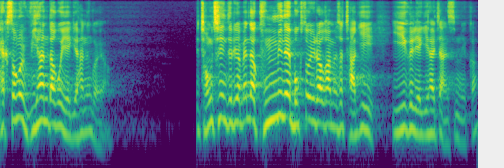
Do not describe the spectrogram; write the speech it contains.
백성을 위한다고 얘기하는 거예요. 정치인들이요 맨날 국민의 목소리라고 하면서 자기 이익을 얘기하지 않습니까?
